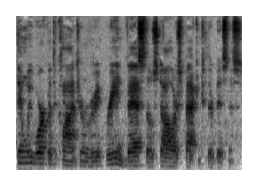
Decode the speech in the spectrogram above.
then we work with the client to re- reinvest those dollars back into their business.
